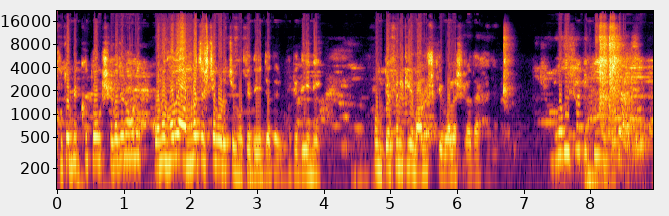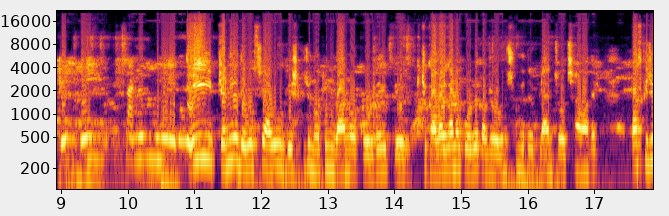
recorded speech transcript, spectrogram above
ক্ষত বিক্ষত হোক, সেটা যেন মানে কোনোভাবে আমরা চেষ্টা করেছি, হতে দিই যাতে, হতে দিইনি। এবং ডেফিনেটলি মানুষ কি বলে সেটা দেখা যায় ভবিষ্যতে কি ইচ্ছা আছে? এই চ্যানেল নিয়ে এই চ্যানেলে দেবশ্রী আরও বেশ কিছু নতুন গানও করবে কিছু কাভার গানও করবে কারণ রবীন্দ্রসঙ্গীতের প্ল্যান চলছে আমাদের। প্লাস কিছু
